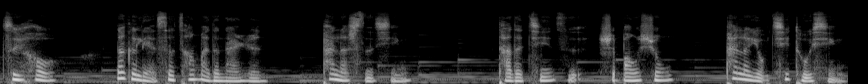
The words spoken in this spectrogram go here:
最后，那个脸色苍白的男人判了死刑，他的妻子是帮凶，判了有期徒刑。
